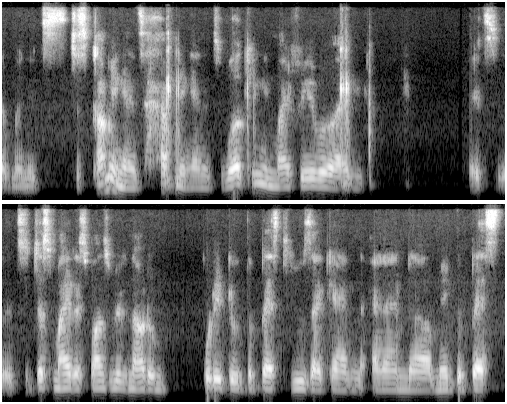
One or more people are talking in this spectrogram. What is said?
I mean, it's just coming and it's happening and it's working in my favor and it's it's just my responsibility now to put it to the best use I can and uh, make the best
